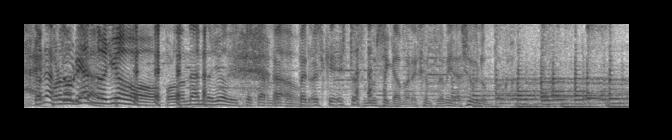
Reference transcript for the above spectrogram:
en por donde Asturias. ando yo, por donde ando yo, dice Carlos. Ah, Lobo. pero es que esto es música, por ejemplo. Mira, súbelo un poco.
